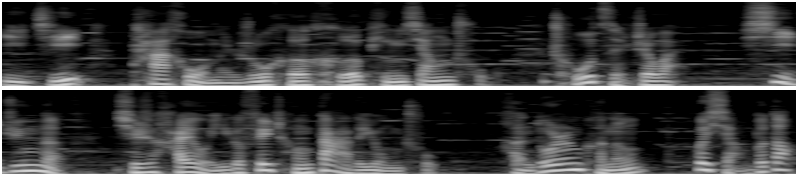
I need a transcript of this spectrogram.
以及它和我们如何和平相处。除此之外，细菌呢，其实还有一个非常大的用处，很多人可能会想不到，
